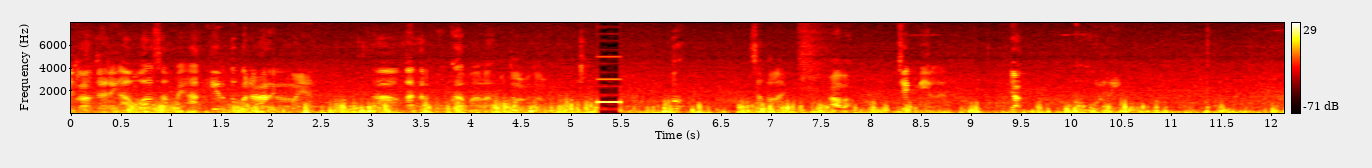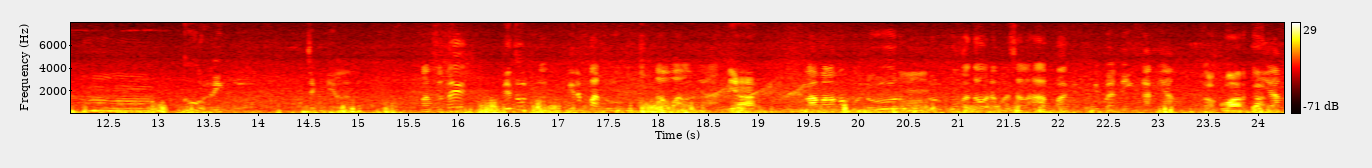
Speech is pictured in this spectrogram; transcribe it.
pembuka dari awal sampai akhir tuh menarik lah ya nggak terbuka malah. betul betul Oh, satu lagi. apa Jack Miller. ya Kuring. Hmm, kuring. Jack Miller. Maksudnya dia tuh di depan loh awalnya. ya Lama-lama mundur, Hmm. mundur. Gua nggak tahu ada masalah apa gitu dibandingkan yang nggak keluarga. Yang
